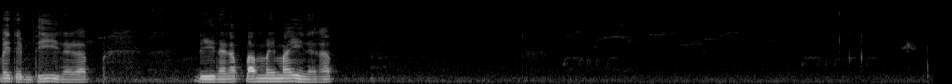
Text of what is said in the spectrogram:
ไม่เต็มที่นะครับ ดีนะครับ ปั๊มไม่ไหม้นะครับ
